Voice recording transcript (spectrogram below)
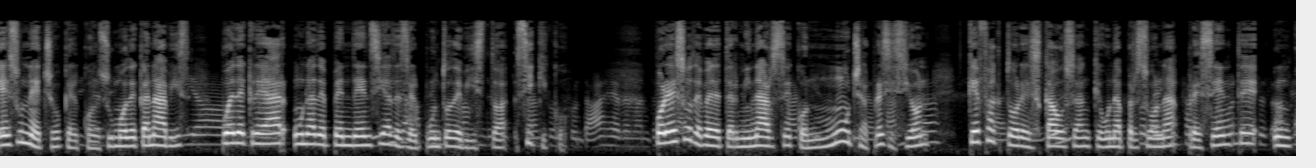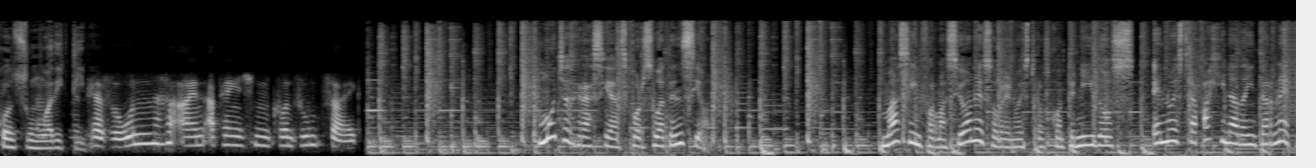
es un hecho que el consumo de cannabis puede crear una dependencia desde el punto de vista psíquico. Por eso debe determinarse con mucha precisión ¿Qué factores causan que una persona presente un consumo adictivo? Muchas gracias por su atención. Más informaciones sobre nuestros contenidos en nuestra página de internet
